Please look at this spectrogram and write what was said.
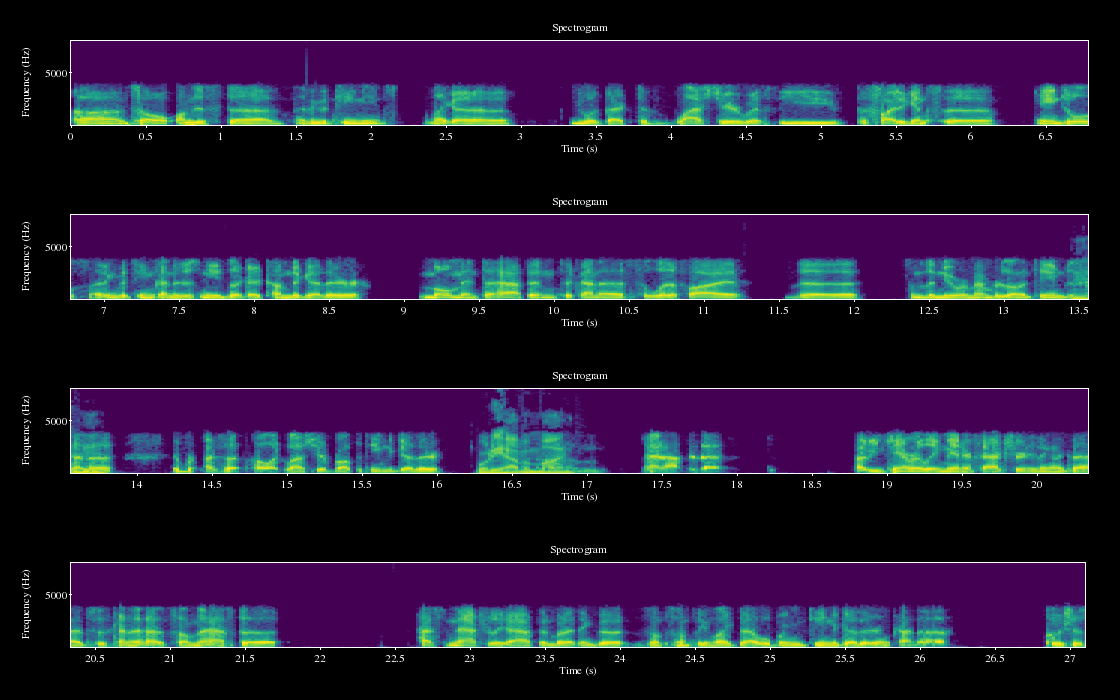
Uh, so I'm just. Uh, I think the team needs like a. You look back to last year with the the fight against the Angels. I think the team kind of just needs like a come together moment to happen to kind of solidify the some of the newer members on the team. Just kind of. I felt felt like last year brought the team together. What do you have in mind? Um, and after that, I mean, you can't really manufacture anything like that. It's just kind of has something that has to has to naturally happen. But I think that something like that will bring the team together and kind of push us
